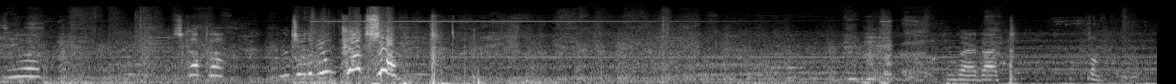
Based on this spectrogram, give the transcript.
Zio. Scappa. Non ci vedo più un cazzo. Beh, dai. Fanculo.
